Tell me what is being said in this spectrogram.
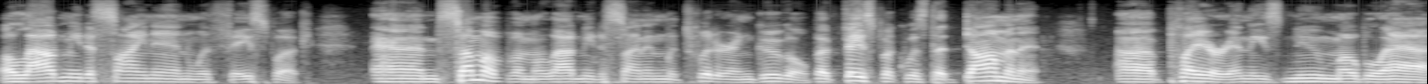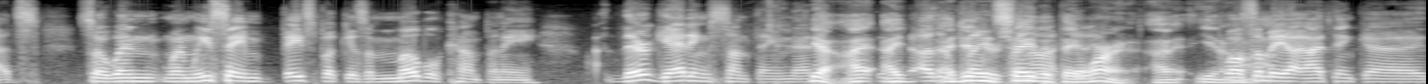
allowed me to sign in with Facebook, and some of them allowed me to sign in with Twitter and Google. But Facebook was the dominant uh, player in these new mobile ads. So when when we say Facebook is a mobile company, they're getting something that yeah, I, I, I didn't say that they getting. weren't. I, you know, Well, somebody, I I think uh,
